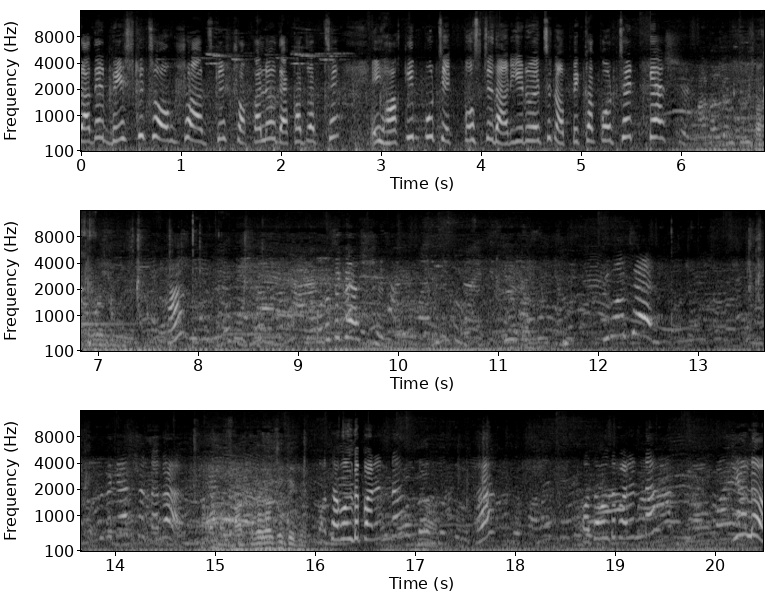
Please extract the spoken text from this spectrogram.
তাদের বেশ কিছু অংশ আজকে সকালেও দেখা যাচ্ছে। এই হাকিমপুর চেকপোস্টে দাঁড়িয়ে রয়েছেন অপেক্ষা করছেন। কে আসছেন? হ্যাঁ? কোথা থেকে আসছেন? কি বলছেন? কোথা থেকে আসছেন দাদা? সাঁতরাগাছি থেকে। কথা বলতে পারেন না? হ্যাঁ? কথা বলতে পারেন না? কি হলো?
